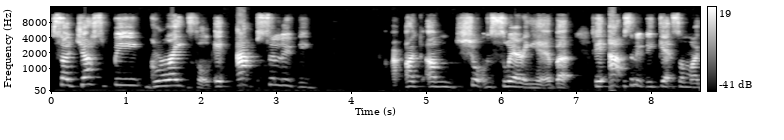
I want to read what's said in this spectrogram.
So just be grateful. It absolutely, I, am short of swearing here, but it absolutely gets on my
